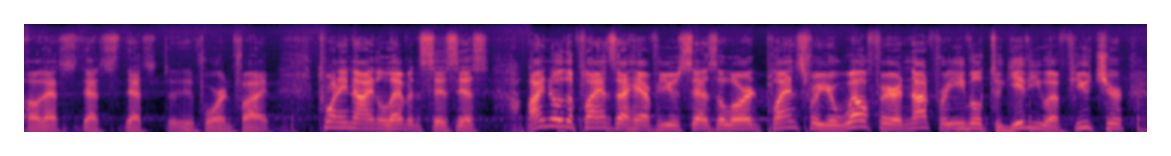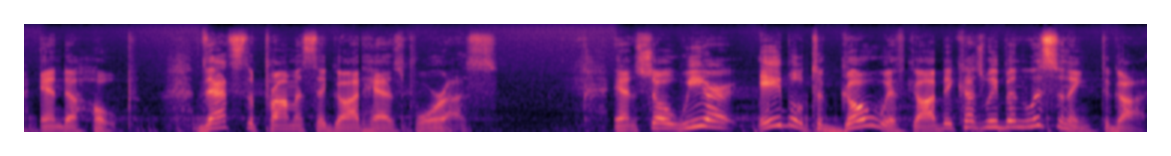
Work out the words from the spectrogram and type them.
Oh, that's that's that's uh, four and five. Twenty-nine eleven says this: I know the plans I have for you, says the Lord, plans for your welfare and not for evil, to give you a future and a hope. That's the promise that God has for us. And so we are able to go with God because we've been listening to God.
